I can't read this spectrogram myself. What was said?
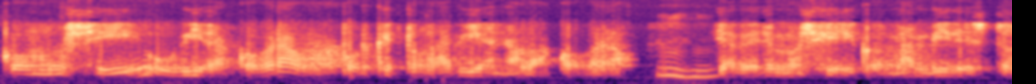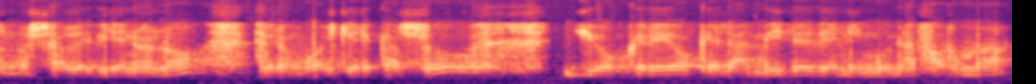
como si hubiera cobrado, porque todavía no lo ha cobrado. Ya veremos si con la ANVIDE esto nos sale bien o no, pero en cualquier caso yo creo que la ANVIDE de ninguna forma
